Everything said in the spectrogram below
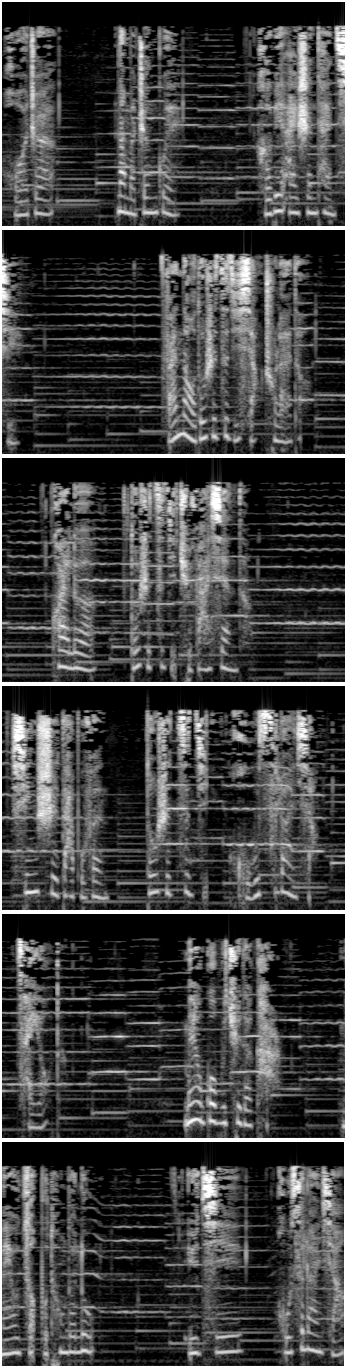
活着那么珍贵，何必唉声叹气？烦恼都是自己想出来的，快乐都是自己去发现的。心事大部分。都是自己胡思乱想才有的，没有过不去的坎儿，没有走不通的路。与其胡思乱想，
